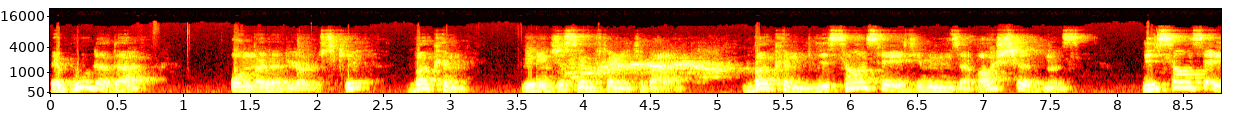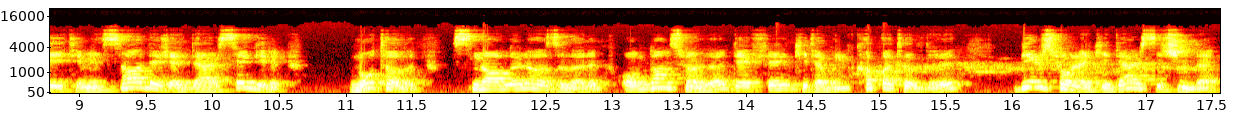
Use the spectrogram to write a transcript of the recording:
Ve burada da onlara diyoruz ki bakın birinci sınıftan itibaren bakın lisans eğitiminize başladınız. Lisans eğitimi sadece derse girip not alıp sınavları hazırlanıp ondan sonra da defterin kitabın kapatıldığı bir sonraki ders içinde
